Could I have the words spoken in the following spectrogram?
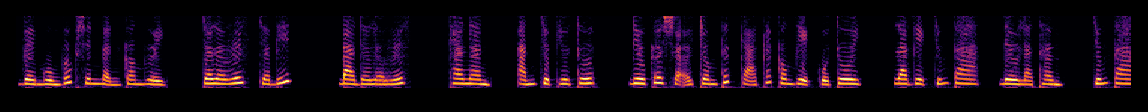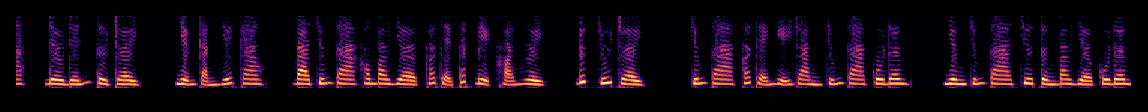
về nguồn gốc sinh mệnh con người, Dolores cho biết, bà Dolores Cannon, ảnh chụp YouTube, điều cơ sở trong tất cả các công việc của tôi là việc chúng ta đều là thần, chúng ta đều đến từ trời, những cảnh giới cao, và chúng ta không bao giờ có thể tách biệt khỏi người, Đức Chúa Trời. Chúng ta có thể nghĩ rằng chúng ta cô đơn, nhưng chúng ta chưa từng bao giờ cô đơn.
